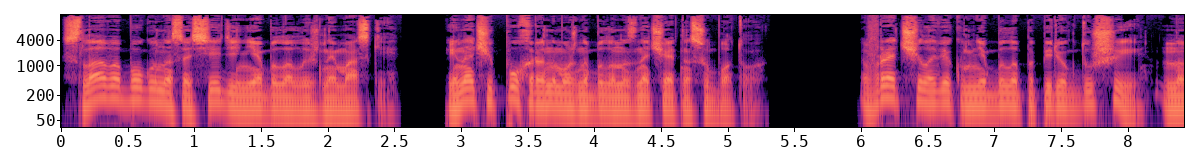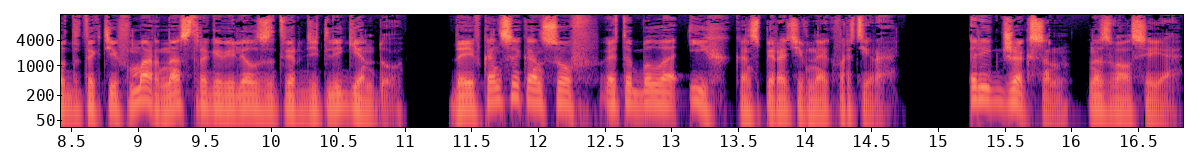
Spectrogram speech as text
Слава богу, на соседе не было лыжной маски, иначе похороны можно было назначать на субботу. Врать человеку мне было поперек души, но детектив Мар настрого велел затвердить легенду. Да и в конце концов, это была их конспиративная квартира. «Рик Джексон», — назвался я.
